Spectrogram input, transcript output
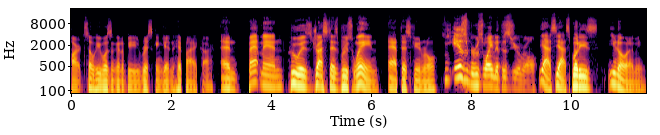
part, so he wasn't going to be risking getting hit by a car. And Batman, who is dressed as Bruce Wayne at this funeral, He is Bruce Wayne at this funeral. yes, yes, but he's, you know what I mean.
